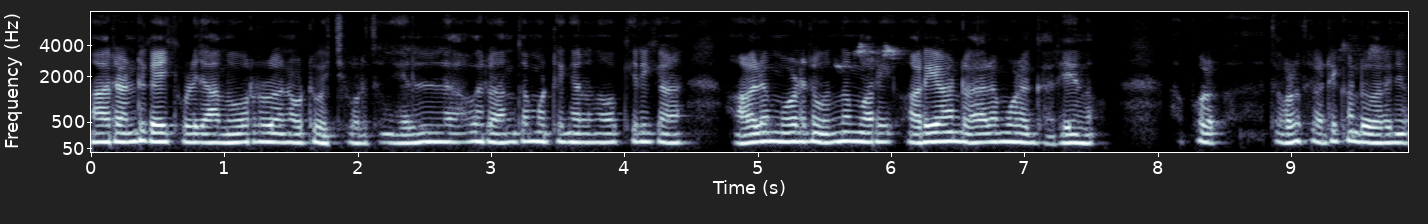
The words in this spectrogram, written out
ആ രണ്ട് കൈക്കുള്ളിൽ ആ നൂറ് രൂപ നോട്ട് വെച്ച് കൊടുത്തു. എല്ലാവരും അന്തം മുട്ടി നോക്കിയിരിക്കുകയാണ്. ആലമ്പുഴന് ഒന്നും അറി അറിയാണ്ട് ആലമ്പൂടൻ കരയുന്നു. അപ്പോൾ തോളത്ത് കെട്ടിക്കൊണ്ട് പറഞ്ഞു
